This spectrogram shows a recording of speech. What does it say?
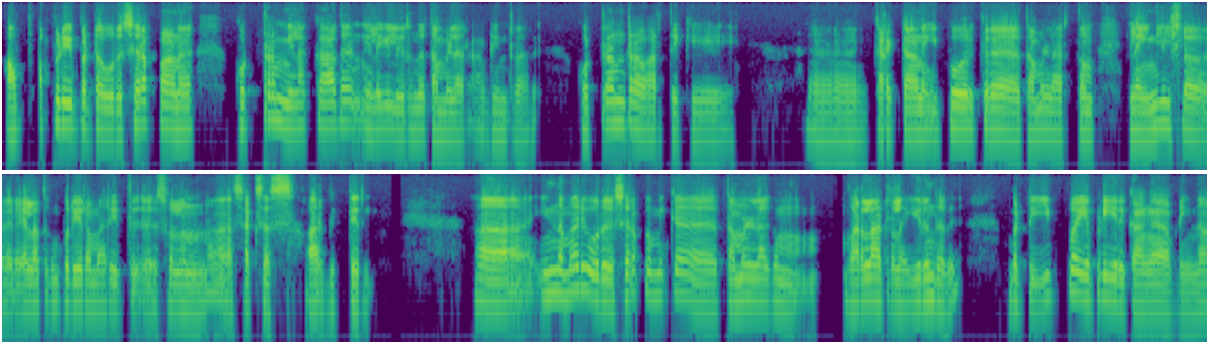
அப் அப்படிப்பட்ட ஒரு சிறப்பான குற்றம் இழக்காத நிலையில் இருந்த தமிழர் அப்படின்றாரு. குற்றம்ன்ற வார்த்தைக்கு கரெக்டான இப்போ இருக்கிற தமிழ் அர்த்தம் இல்லை இங்கிலீஷில் எல்லாத்துக்கும் புரிகிற மாதிரி சொல்லணும்னா சக்ஸஸ் ஆர் விக்டரி. இந்த மாதிரி ஒரு சிறப்புமிக்க தமிழகம் வரலாற்றில் இருந்தது. பட் இப்போ எப்படி இருக்காங்க அப்படின்னா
